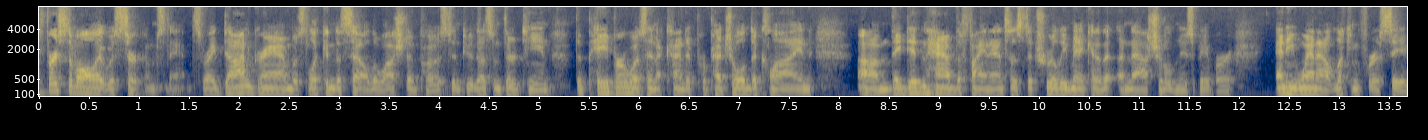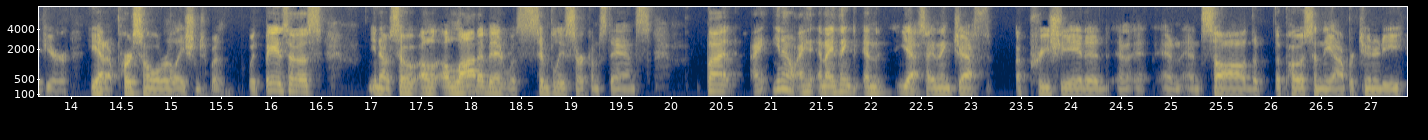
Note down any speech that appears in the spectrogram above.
first of all, it was circumstance, right? Don Graham was looking to sell the Washington Post in 2013. The paper was in a kind of perpetual decline. Um, they didn't have the finances to truly make it a national newspaper and he went out looking for a savior. He had a personal relationship with with Bezos, you know. So a, a lot of it was simply circumstance. But I, you know, I, and I think, and yes, I think Jeff appreciated and and, and saw the the post and the opportunity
